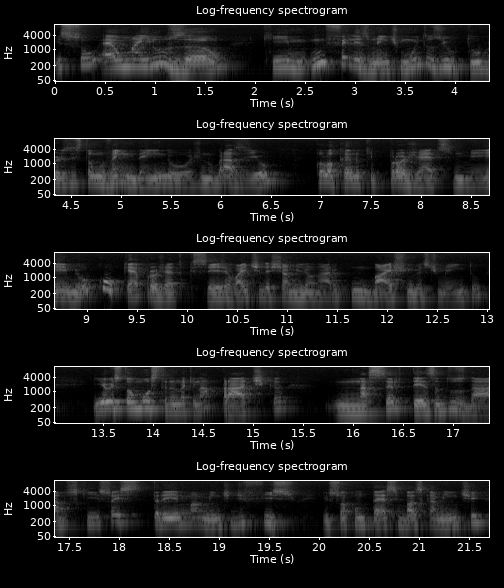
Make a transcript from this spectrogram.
Isso é uma ilusão que, infelizmente, muitos youtubers estão vendendo hoje no Brasil, colocando que projetos meme ou qualquer projeto que seja vai te deixar milionário com baixo investimento. E eu estou mostrando aqui na prática, na certeza dos dados, que isso é extremamente difícil. Isso acontece basicamente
